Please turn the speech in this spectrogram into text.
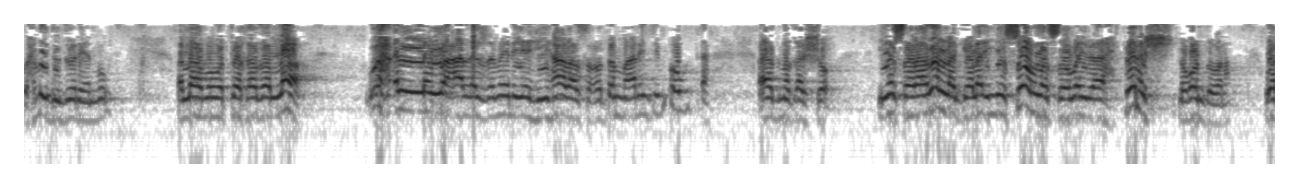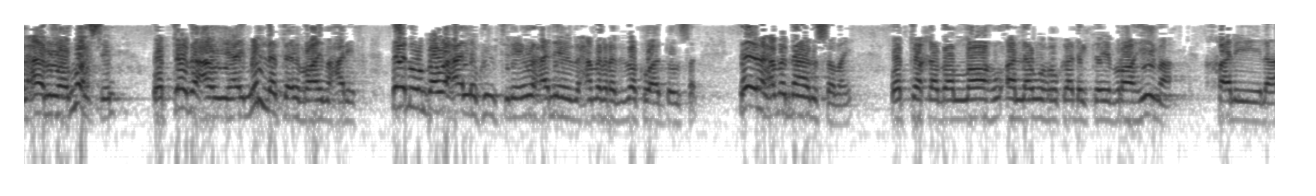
waxbay doondoonayaan mot allahuma watakada allah. Wax alla waxaa la samaynaya hiihaadaa socota maalintii mawta. Aada maqasho. Iyo salaado la gala iyo soom la soomay baa fanash noqon doona. Walxaal huwa muxsin watabaca uu yahay millata ibraahima xaniifa dad un baa waxa alla ku ibtileeyey waxaa nebi maxamed rabiba ku adoonsan nebi maxamedna aada u samay. Watakada allahu alla wuxuu ka dhigtay ibraahima khaliila.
